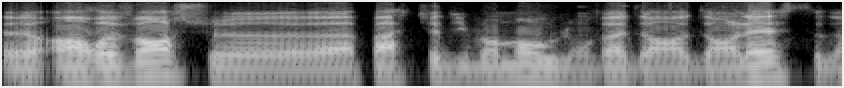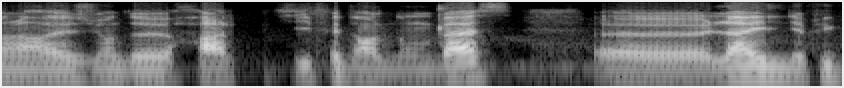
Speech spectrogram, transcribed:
en revanche, à partir du moment où l'on va dans, dans l'Est, dans la région de Kharkiv et dans le Donbass, là, il n'est plus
